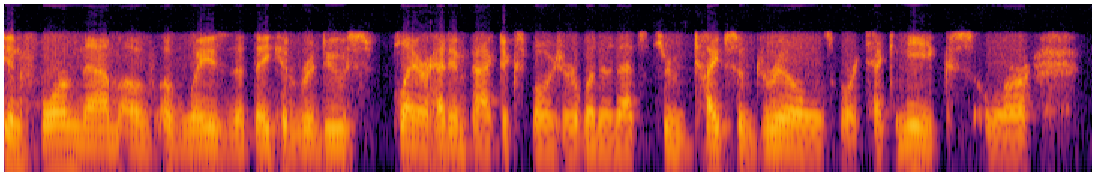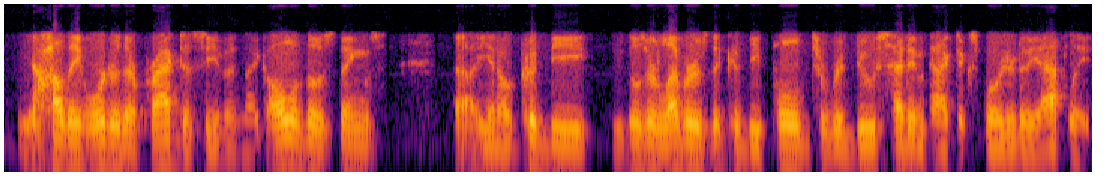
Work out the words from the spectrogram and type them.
inform them of, of ways that they could reduce player head impact exposure, whether that's through types of drills or techniques or how they order their practice even like all of those things uh, you know could be those are levers that could be pulled to reduce head impact exposure to the athlete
